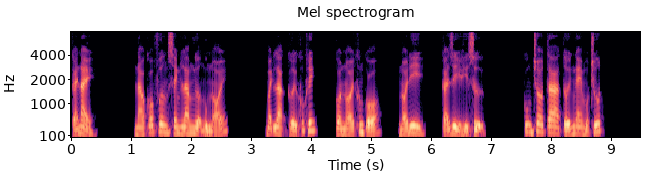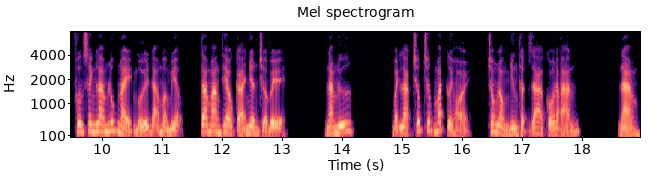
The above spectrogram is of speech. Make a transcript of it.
Cái này, nào có Phương Xanh Lam ngượng ngùng nói. Bạch lạc cười khúc khích, còn nói không có, nói đi, cái gì hỉ sự. Cũng cho ta tới nghe một chút. Phương Xanh Lam lúc này mới đã mở miệng, ta mang theo cá nhân trở về. Nam nữ. Bạch lạc chớp chớp mắt cười hỏi, trong lòng nhưng thật ra có đáp án. Nam.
